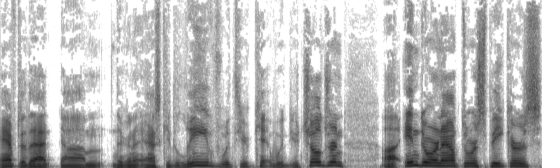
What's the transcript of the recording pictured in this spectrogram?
After that, um, they're going to ask you to leave with your, ki- with your children. Uh, indoor and outdoor speakers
